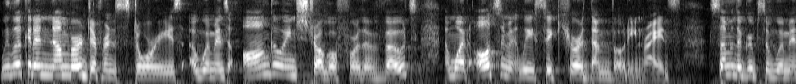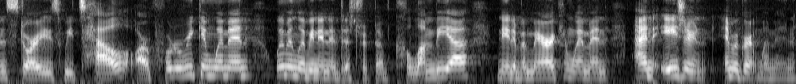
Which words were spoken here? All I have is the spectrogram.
we look at a number of different stories of women's ongoing struggle for the vote and what ultimately secured them voting rights. Some of the groups of women's stories we tell are Puerto Rican women, women living in the District of Columbia, Native American women, and Asian immigrant women.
